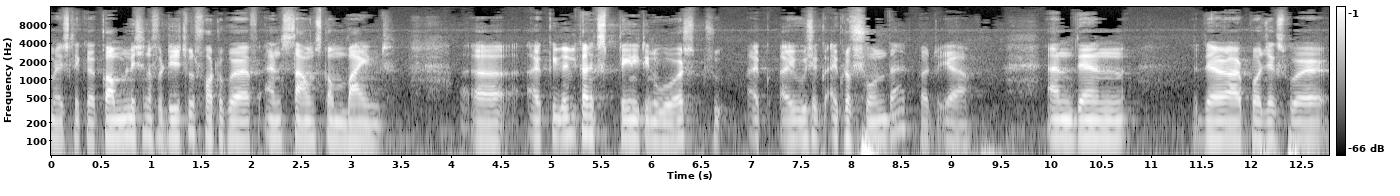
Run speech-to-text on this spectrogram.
it's like a combination of a digital photograph and sounds combined. Uh, I really can't explain it in words. I, I wish I, I could have shown that, but yeah. And then there are projects where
